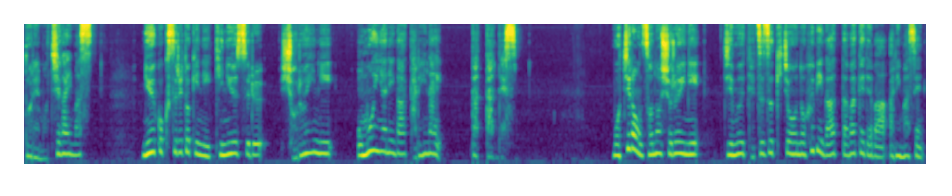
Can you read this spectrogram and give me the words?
どれも違います。入国するときに記入する書類に思いやりが足りないだったんです。もちろんその書類に事務手続き上の不備があったわけではありません。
